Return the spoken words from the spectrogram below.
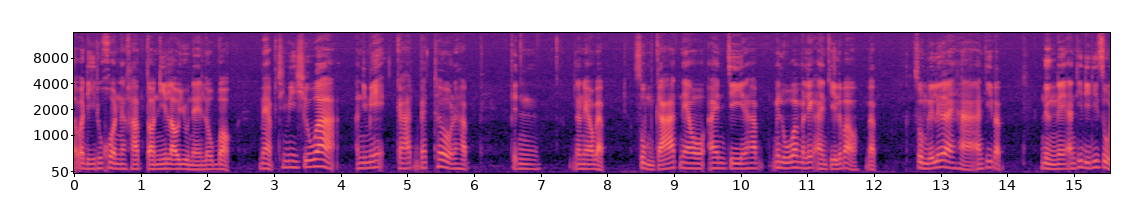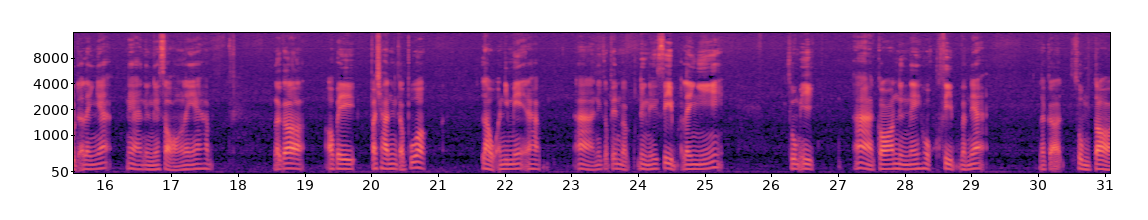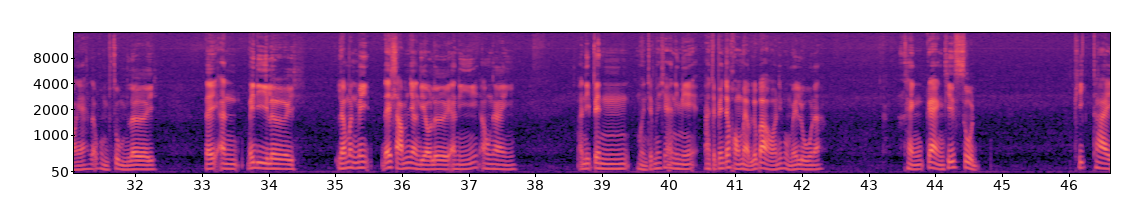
สวัสดีทุกคนนะครับ ตอนนี้เราอยู่ในโ o บอกแมปที่มีชื่อว่า Anime Card Battle นะครับ เป็นแนวแบบสุ่มการ์ดแนว RNG นะครับ ไม่รู้ว่ามันเรียก RNG หรือเปล่า แบบสุ่มเรื่อยๆ หาอันที่แบบหนึ่งในอันที่ดีที่สุดอะไรเงี้ย เนี่ยหนึ่งในสองอะไรเงี้ยครับ แล้วก็เอาไปประชันกับพวกเหล่าอนิเมะนะครับ อ่า นี่ก็เป็นแบบหนึ่งในสิบอะไรอย่างนี้ สุ่มอีก อ่ากรหนึ่งในหกสิบแบบเนี้ย แล้วก็สุ่มต่อไงแล้วผมสุ่มเลยได้อันไม่ดีเลย แล้วมันไม่ได้ซ้ำอย่างเดียวเลย อันนี้เอาไง อันนี้เป็นเหมือนจะไม่ใช่อนิเมะอาจจะเป็นเจ้าของแมปหรือเปล่าอันนี้ผมไม่รู้นะ แข็งแกร่งที่สุดพริกไทย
